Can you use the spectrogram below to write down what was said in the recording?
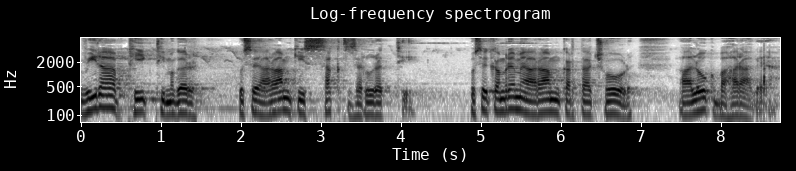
वीरा अब ठीक थी, मगर उसे आराम की सख्त ज़रूरत थी। उसे कमरे में आराम करता छोड़ आलोक बाहर आ गया।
